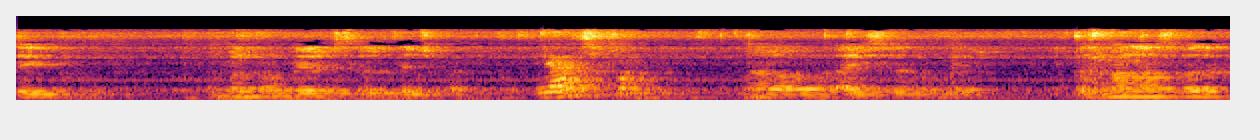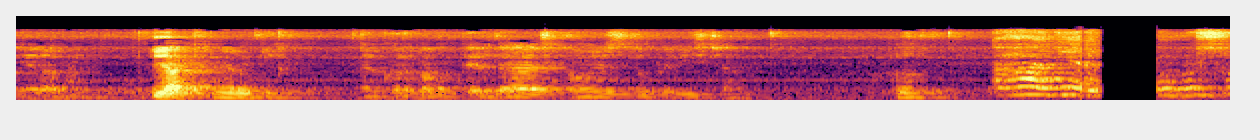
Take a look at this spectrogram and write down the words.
więcej można uwierzyć, że ty ćpa. Ja ćpam. No, a i co robisz? Normalna osoba tak nie robi. Jak nie robi? No kurwa, wypierdalać komuś z dupy liścia? Aha, nie. Po prostu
